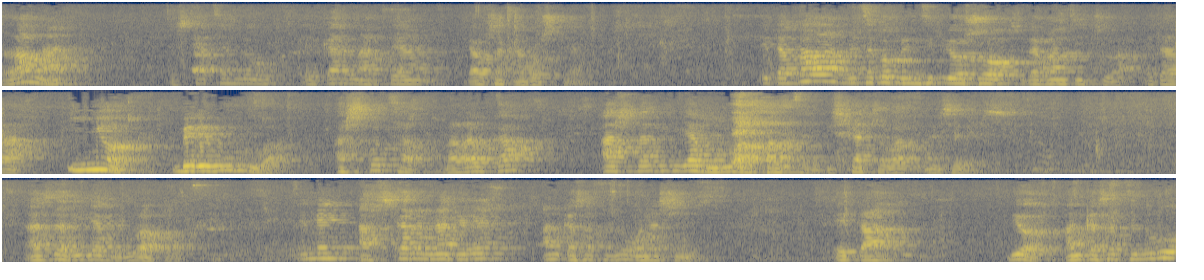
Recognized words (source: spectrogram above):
lanak eskatzen du elkarren artean gauzak adostean. Eta bada netzako printzipio oso garrantzitsua. Eta da, inor bere burua askotzat badauka, az dadila burua apaltzen, bizkatxo bat mesedez. Az dadila burua apaltzen. Hemen azkarrenak ere hankasatzen dugu onasin. Eta, dio, hankasatzen dugu,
